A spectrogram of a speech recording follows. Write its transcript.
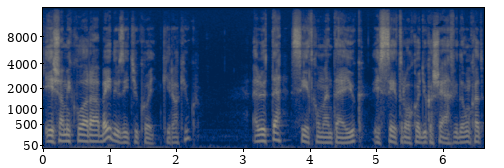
és amikor beidőzítjük, hogy kirakjuk, előtte szétkommenteljük, és szétrolkodjuk a saját videónkat,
